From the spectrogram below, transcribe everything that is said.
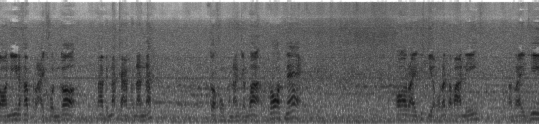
ตอนนี้นะครับหลายคนก็ถ้าเป็นนักการพนันนะ ก็คงพนันกันว่ารอดแน่ เพราะอะไรที่เกี่ยวกับรัฐบาลนี้ อะไรที่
